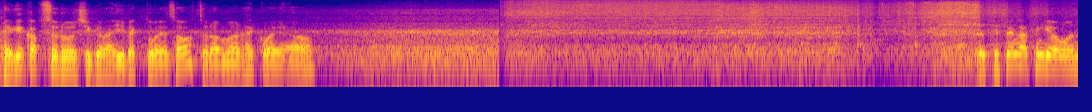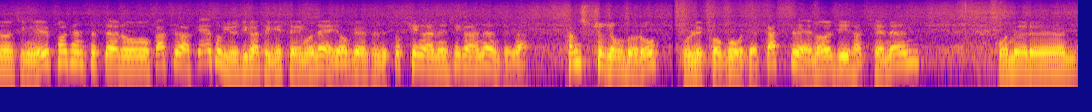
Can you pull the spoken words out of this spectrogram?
배기 값으로 지금 한 200도에서 드럼을 할 거예요. 기센 같은 경우는 지금 1%대로 가스가 계속 유지가 되기 때문에 여기에서 이제 소킹하는 시간은 제가 30초 정도로 올릴 거고 이제 가스 에너지 자체는 오늘은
